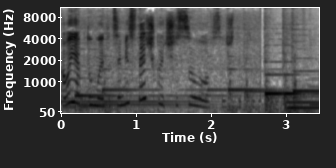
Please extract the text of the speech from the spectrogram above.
А ви як думаєте, це містечко чи село все ж таки?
